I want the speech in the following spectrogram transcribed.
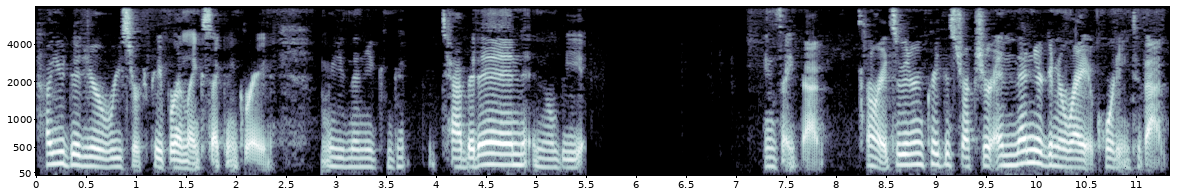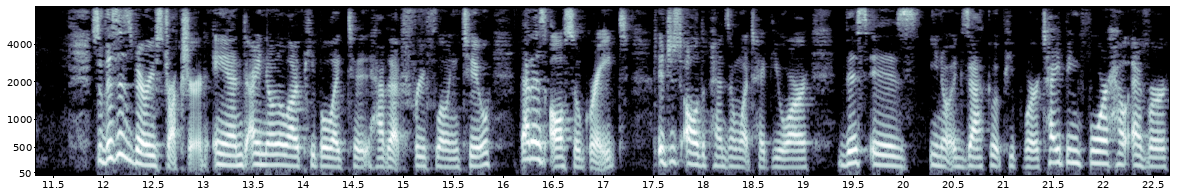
how you did your research paper in like second grade. And then you can tab it in and it'll be things like that. All right. So you're going to create the structure and then you're going to write according to that. So this is very structured. And I know a lot of people like to have that free flowing too. That is also great. It just all depends on what type you are. This is, you know, exactly what people are typing for. However,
